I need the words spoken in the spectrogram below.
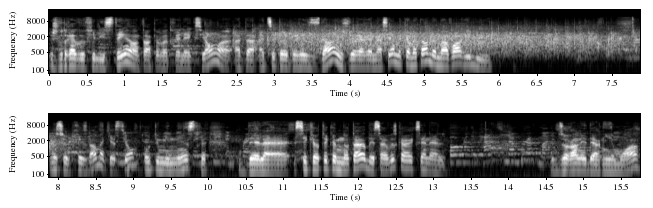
je voudrais vous féliciter en tant que votre élection euh, à, titre de président et je voudrais remercier à mes commettants de m'avoir élu. Monsieur le Président, ma question au ministre de la Sécurité communautaire des services correctionnels. Durant les derniers mois,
